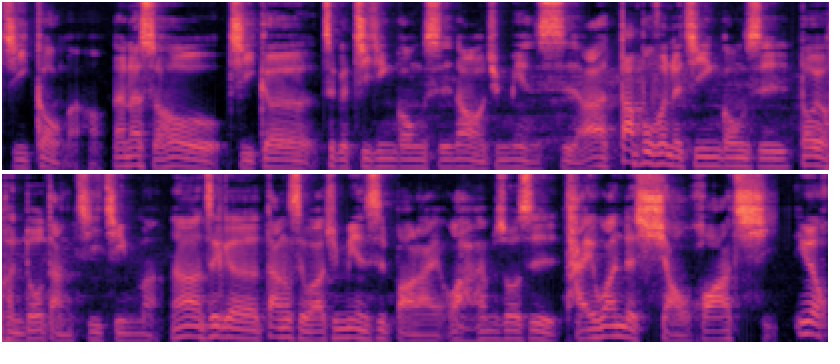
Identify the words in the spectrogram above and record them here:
机构嘛哈。那那时候几个这个基金公司让我去面试啊，大部分的基金公司都有很多档基金嘛，然后这个当时我要去面试宝来，哇，他们说是台湾的小花旗，因为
